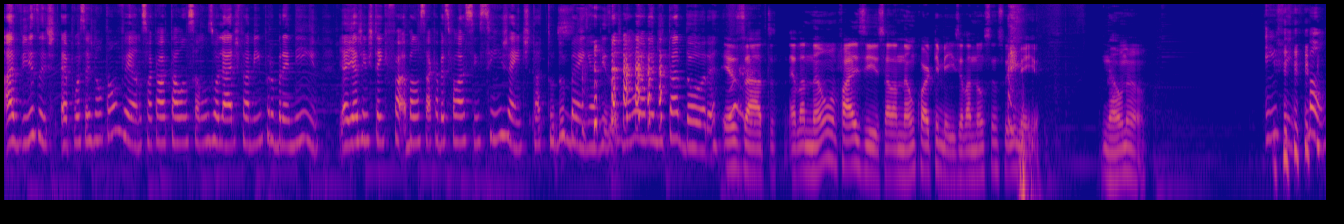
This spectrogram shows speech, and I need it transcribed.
Avisas é porque vocês não estão vendo, só que ela tá lançando uns olhares pra mim e pro Breninho. E aí a gente tem que balançar a cabeça e falar assim: sim, gente, tá tudo bem. Avisas não é uma ditadora. Exato. Ela não faz isso, ela não corta e-mails, ela não censura e-mail. não, não. Enfim, bom,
